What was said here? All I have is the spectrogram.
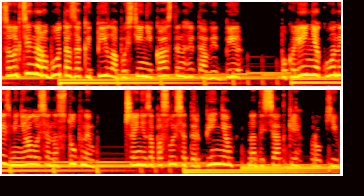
Селекційна робота закипіла, постійні кастинги та відбір. Покоління коней змінялося наступним. Вчені запаслися терпінням на десятки років.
